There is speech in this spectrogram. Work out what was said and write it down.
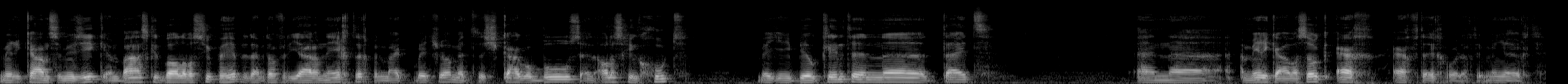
Amerikaanse muziek en basketballen was super hip. Dat hebben we het over de jaren 90, met, Mike- weet je wel, met de Chicago Bulls en alles ging goed. Een beetje die Bill Clinton eh, tijd. En eh, Amerika was ook erg, erg vertegenwoordigd in mijn jeugd.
